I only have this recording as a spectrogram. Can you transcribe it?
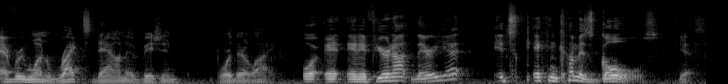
everyone writes down a vision for their life. Or and if you're not there yet, it's it can come as goals. Yes.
